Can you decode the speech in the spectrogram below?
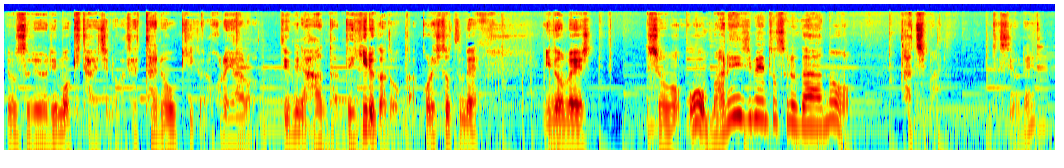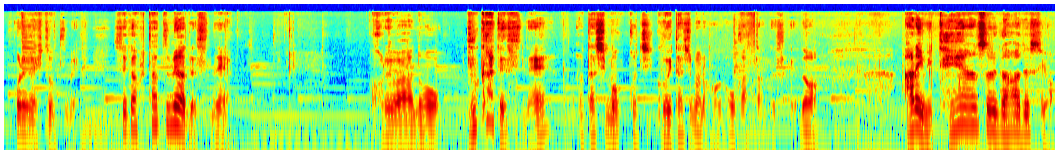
でもそれよりも期待値の方が絶対に大きいからこれやろうっていうふうに判断できるかどうか。これ一つ目イノベーションをマネジメントする側の立場ですよね。これが一つ目。それから二つ目はですねこれはあの部下ですね。私もこっちこういう立場の方が多かったんですけどある意味提案する側ですよ。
